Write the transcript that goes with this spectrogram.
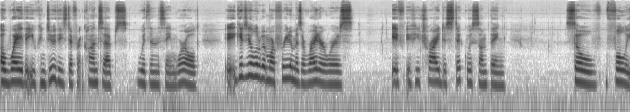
a way that you can do these different concepts within the same world it gives you a little bit more freedom as a writer whereas if if you tried to stick with something so fully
